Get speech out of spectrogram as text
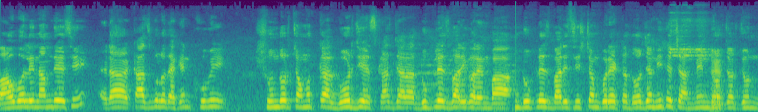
বাহুবলী নাম দিয়েছি। এটা কাজগুলো দেখেন খুবই সুন্দর চমৎকার গর্জিয়াস কাজ। যারা ডুপ্লেস বাড়ি করেন বা ডুপ্লেস বাড়ি সিস্টেম করে একটা দরজা নিতে চান মেন দরজার জন্য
